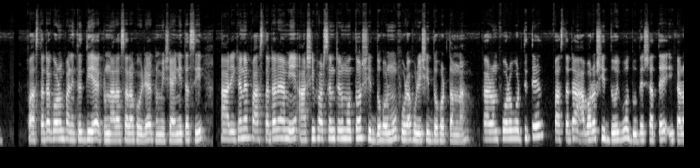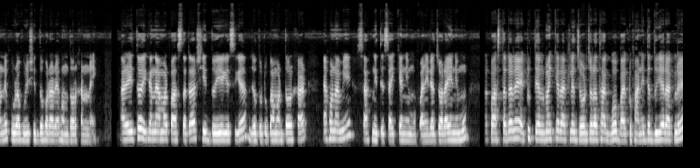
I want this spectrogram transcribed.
পাস্তাটা গরম পানিতে দিয়ে একটু নাড়াচাড়া করে একটু মিশাই নিতেছি। আর এখানে পাস্তাটারে আমি আশি পার্সেন্টের মতো সিদ্ধ করব পুরাপুরি সিদ্ধ করতাম না। কারণ পরবর্তীতে পাস্তাটা আবারও সিদ্ধ হইব, দুধের সাথে, এই কারণে পুরাপুরি সিদ্ধ করার এখন দরকার নাই। আর এই তো এখানে আমার পাস্তাটা সিদ্ধ হয়ে গেছে যতটুকু আমার দরকার। এখন আমি চাকনিতে চাইকা নিমু, পানিটা জড়াইয়ে নিমু। পাস্তাটারে একটু তেল মাইকে রাখলে জড়া থাকব বা একটু পানিতে ধুয়ে রাখলে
